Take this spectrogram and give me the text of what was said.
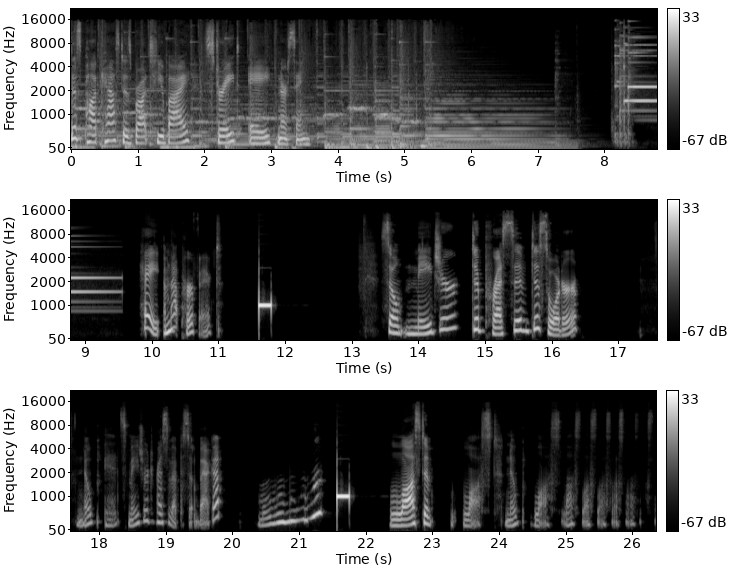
This podcast is brought to you by Straight A Nursing. Hey, I'm not perfect. So, major depressive disorder. Nope, it's major depressive episode. Back up lost of lost. Nope, lost, lost, lost, lost, lost, lost, lost.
